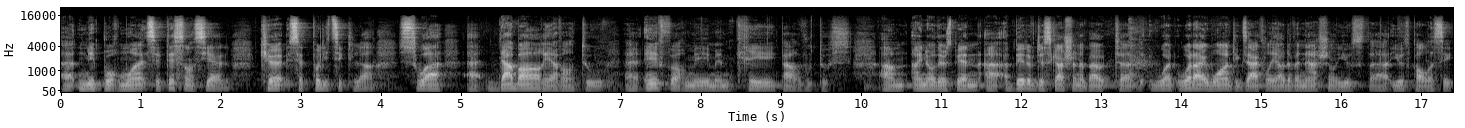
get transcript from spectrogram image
euh, mais pour moi, c'est essentiel que cette politique-là soit euh, d'abord et avant tout euh, informée et même créée par vous tous. Um, I know there's been a, a bit of discussion about uh, what, what I want exactly out of a national youth, uh, youth policy.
